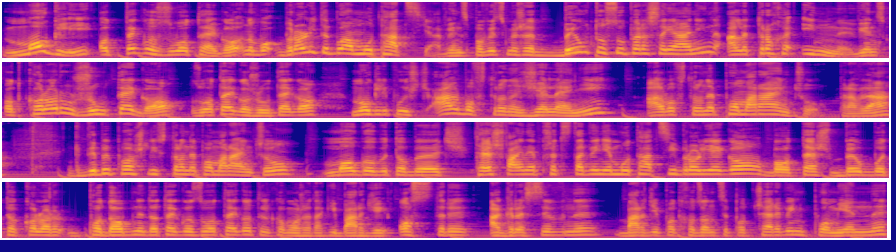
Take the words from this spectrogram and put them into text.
mogli od tego złotego, no bo Broly to była mutacja, więc powiedzmy, że był to Super Saiyanin, ale trochę inny, więc od koloru żółtego, złotego, żółtego, mogli pójść albo w stronę zieleni, albo w stronę pomarańczu, prawda? Gdyby poszli w stronę pomarańczu, mogłoby to być też fajne przedstawienie mutacji Broliego, bo też byłby to kolor podobny do tego złotego, tylko może taki bardziej ostry, agresywny, bardziej podchodzący pod czerwień, płomienny.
